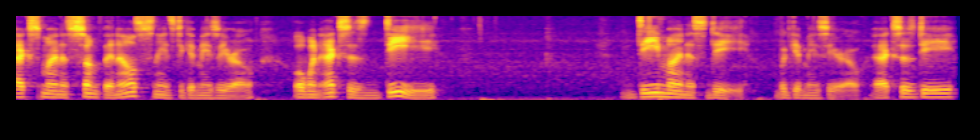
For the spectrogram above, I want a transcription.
x minus something else needs to give me 0. Well, when x is d, d minus d would give me 0. x is d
